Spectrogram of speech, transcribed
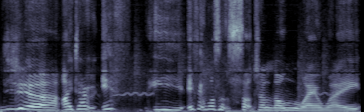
Yeah, I don't. If if it wasn't such a long way away,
